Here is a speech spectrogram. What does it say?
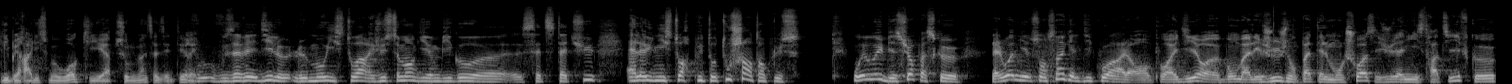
libéralisme woke qui est absolument sans intérêt. Vous, avez dit le, mot histoire, et justement, Guillaume Bigot, euh, cette statue, elle a une histoire plutôt touchante en plus. Oui, oui, bien sûr, parce que la loi de 1905, elle dit quoi? Alors, on pourrait dire, euh, bon, bah, les juges n'ont pas tellement le choix, c'est juges administratifs, que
